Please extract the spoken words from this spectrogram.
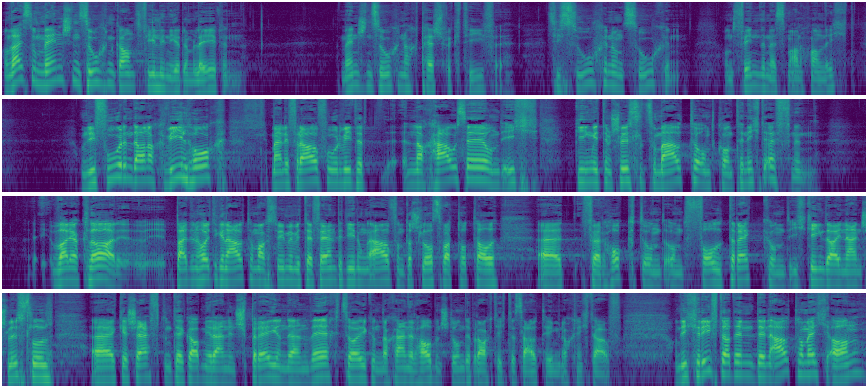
Und weißt du, Menschen suchen ganz viel in ihrem Leben. Menschen suchen nach Perspektive. Sie suchen und suchen und finden es manchmal nicht. Und wir fuhren da nach Wiel hoch. Meine Frau fuhr wieder nach Hause und ich ging mit dem Schlüssel zum Auto und konnte nicht öffnen. War ja klar, bei den heutigen Autos machst du immer mit der Fernbedienung auf und das Schloss war total äh, verhockt und, und voll Dreck. Und ich ging da in ein Schlüsselgeschäft äh, und der gab mir einen Spray und ein Werkzeug und nach einer halben Stunde brachte ich das Auto immer noch nicht auf. Und ich rief da den, den Automech an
